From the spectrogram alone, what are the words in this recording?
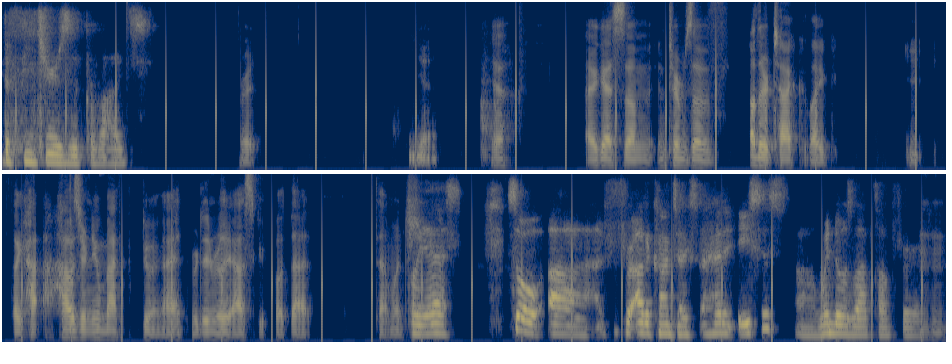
the features it provides. Right. Yeah. Yeah. I guess um in terms of other tech, like you, like how, how's your new Mac doing? I didn't really ask you about that that much. Oh yes. So uh, for out of context, I had an Asus uh, Windows laptop for Mhm.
